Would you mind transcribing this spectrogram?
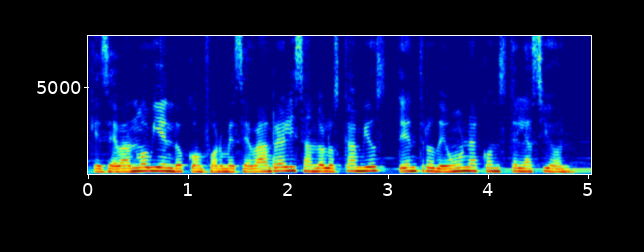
que se van moviendo conforme se van realizando los cambios dentro de una constelación.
